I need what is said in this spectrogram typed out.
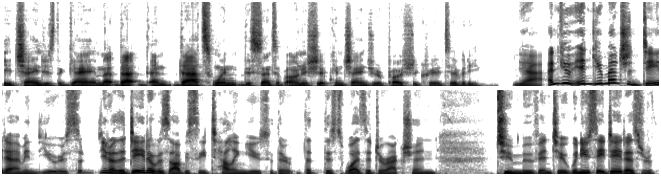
it changes the game. That that and that's when this sense of ownership can change your approach to creativity. Yeah, and you and you mentioned data. I mean, you were you know the data was obviously telling you so there, that this was a direction to move into. When you say data, sort of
